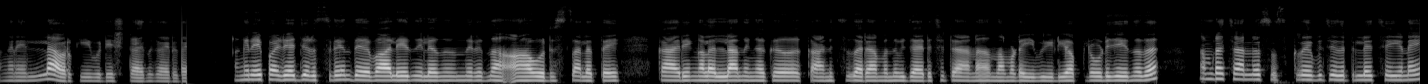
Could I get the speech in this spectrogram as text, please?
അങ്ങനെ എല്ലാവർക്കും ഈ വീഡിയോ ഇഷ്ടമായെന്ന് കരുതാം. അങ്ങനെ പഴയ ജെറുസലേം ദേവാലയം നിലനിന്നിരുന്ന ആ ഒരു സ്ഥലത്തെ കാര്യങ്ങളെല്ലാം നിങ്ങൾക്ക് കാണിച്ചു തരാമെന്ന് വിചാരിച്ചിട്ടാണ് നമ്മുടെ ഈ വീഡിയോ അപ്ലോഡ് ചെയ്യുന്നത്. നമ്മുടെ ചാനൽ സബ്സ്ക്രൈബ് ചെയ്തിട്ടില്ലേ ചെയ്യണേ?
